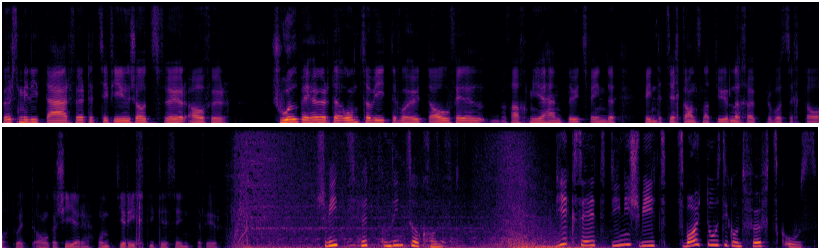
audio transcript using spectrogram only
für das Militär, für den Zivilschutz, für, auch für Schulbehörden und so weiter, wo heute auch vielfach Mühe haben, die Leute zu finden, findet sich ganz natürlich jemand, der sich da engagieren und die Richtigen sind dafür. Schweiz heute und in Zukunft. Wie sieht deine Schweiz 2050 aus?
